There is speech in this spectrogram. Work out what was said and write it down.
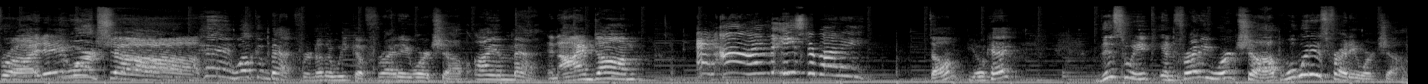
Friday Workshop! Hey, welcome back for another week of Friday Workshop. I am Matt. And I'm Dom. And I'm Easter Bunny. Dom, you okay? This week in Friday Workshop, well, what is Friday Workshop?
